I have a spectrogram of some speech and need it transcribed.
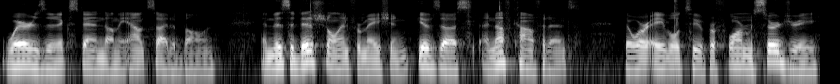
Where does it extend on the outside of bone. And this additional information gives us enough confidence that we're able to perform surgery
